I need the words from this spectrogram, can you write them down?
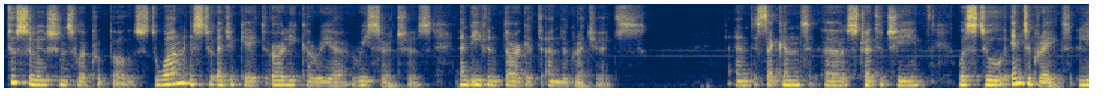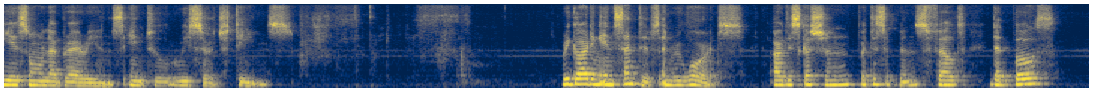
Two solutions were proposed. One is to educate early career researchers and even target undergraduates. And the second uh, strategy was to integrate liaison librarians into research teams. Regarding incentives and rewards, our discussion participants felt that both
